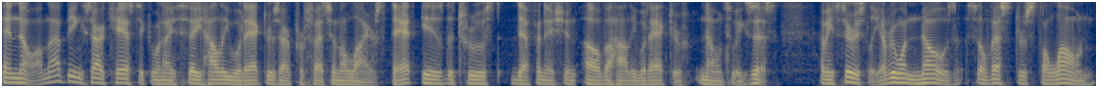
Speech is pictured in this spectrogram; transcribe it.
And no, I'm not being sarcastic when I say Hollywood actors are professional liars. That is the truest definition of a Hollywood actor known to exist. I mean, seriously, everyone knows Sylvester Stallone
